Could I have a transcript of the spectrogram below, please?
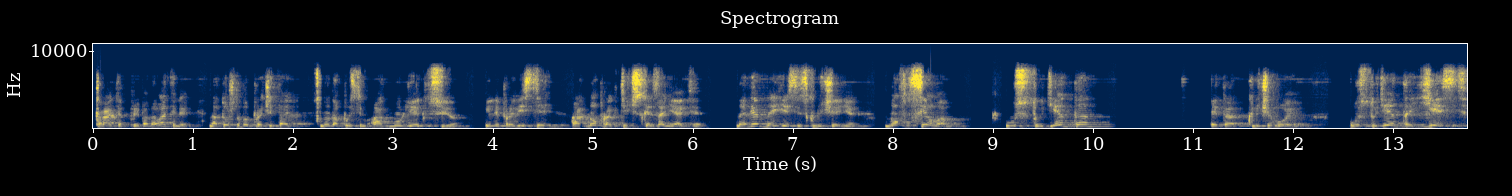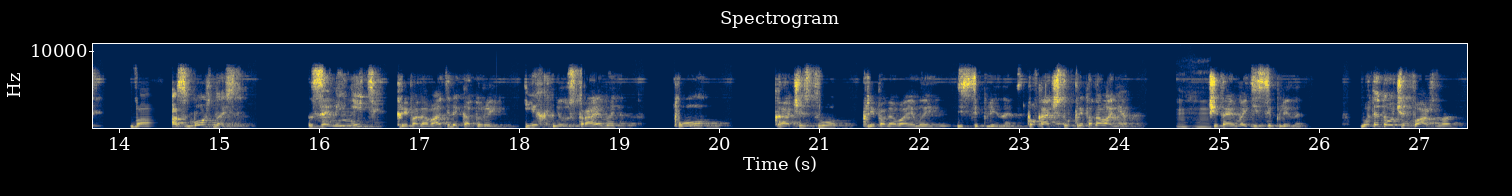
тратят преподаватели на то, чтобы прочитать, ну, допустим, одну лекцию или провести одно практическое занятие. Наверное, есть исключения, но в целом у студента, это ключевое, у студента есть возможность заменить преподавателя, который их не устраивает по качеству преподаваемой дисциплины, по качеству преподавания угу. читаемой дисциплины. Вот это очень важно.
